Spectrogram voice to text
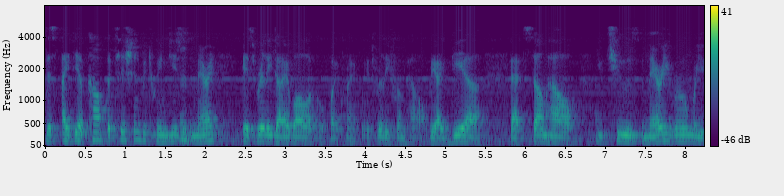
this idea of competition between Jesus and mm-hmm. Mary is really diabolical, quite frankly. It's really from hell. The idea that somehow you choose the Mary room or you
